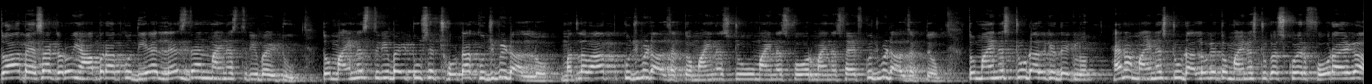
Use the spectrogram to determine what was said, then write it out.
तो आप ऐसा करो, यहाँ पर आपको दिया है less than minus three by two तो माइनस थ्री बाई टू से छोटा कुछ भी डाल लो मतलब आप कुछ भी डाल सकते हो minus two minus four minus five कुछ भी डाल सकते हो। तो माइनस टू डाल के देख लो, है ना? माइनस टू डालोगे तो माइनस टू का स्क्वायर फोर आएगा,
